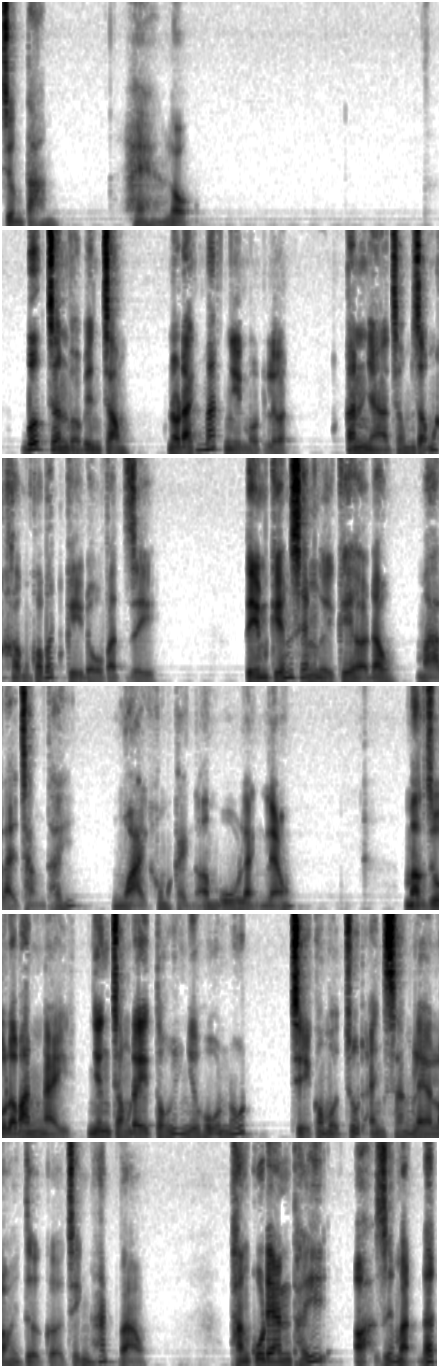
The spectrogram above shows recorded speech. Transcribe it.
Chương tám, hé lộ bước chân vào bên trong, nó đánh mắt nhìn một lượt. Căn nhà trống rỗng không có bất kỳ đồ vật gì. Tìm kiếm xem người kia ở đâu mà lại chẳng thấy, ngoài không cảnh âm u lạnh lẽo. Mặc dù là ban ngày, nhưng trong đây tối như hũ nút, chỉ có một chút ánh sáng le lói từ cửa chính hắt vào. Thằng cô đen thấy ở dưới mặt đất,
